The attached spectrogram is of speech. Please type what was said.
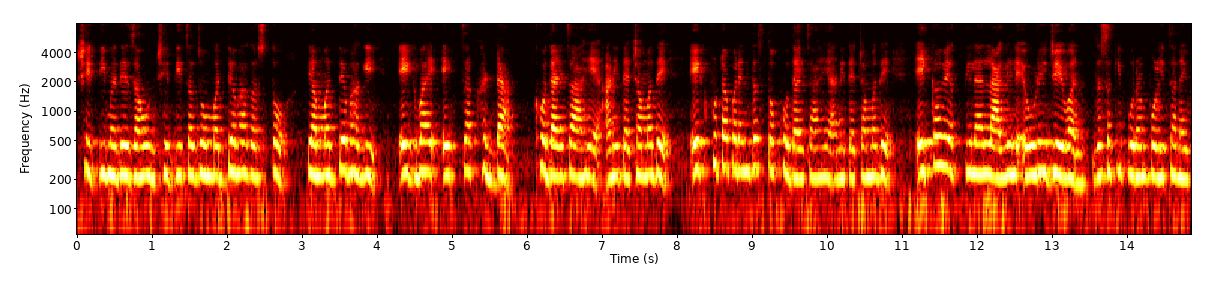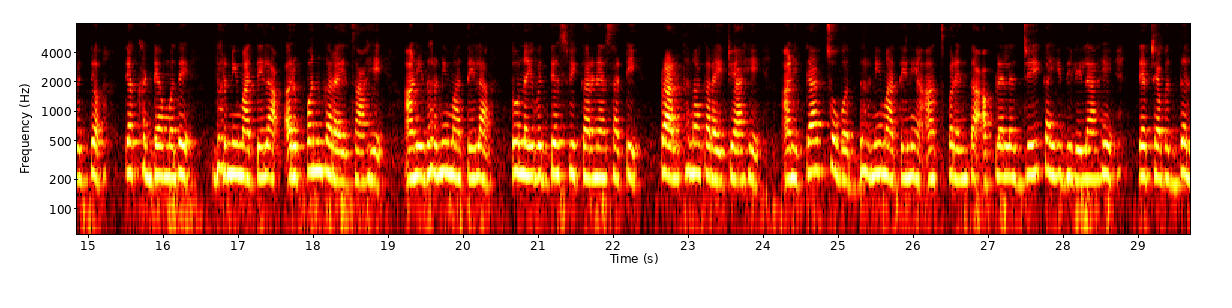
शेतीमध्ये जाऊन शेतीचा जो मध्यभाग असतो त्या मध्यभागी एक बाय एकचा खड्डा खोदायचा आहे आणि त्याच्यामध्ये एक फुटापर्यंतच तो खोदायचा आहे आणि त्याच्यामध्ये एका व्यक्तीला लागेल एवढे जेवण जसं की पुरणपोळीचा नैवेद्य त्या खड्ड्यामध्ये धरणी मातेला अर्पण करायचं आहे आणि धरणी मातेला तो नैवेद्य स्वीकारण्यासाठी प्रार्थना करायची आहे आणि त्याचसोबत धरणी मातेने आजपर्यंत आपल्याला जे काही दिलेलं आहे त्याच्याबद्दल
